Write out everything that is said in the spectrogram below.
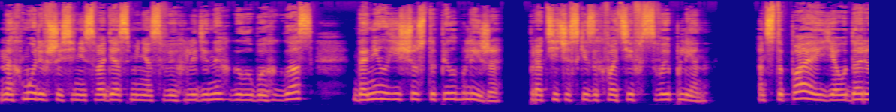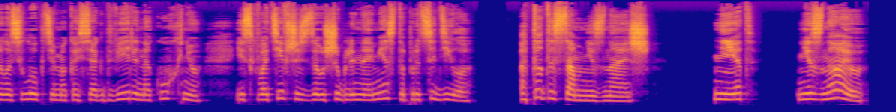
Нахмурившись и не сводя с меня своих ледяных голубых глаз, Данил еще ступил ближе, практически захватив свой плен. Отступая, я ударилась локтем о косяк двери на кухню и, схватившись за ушибленное место, процедила. «А то ты сам не знаешь». «Нет, не знаю»,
